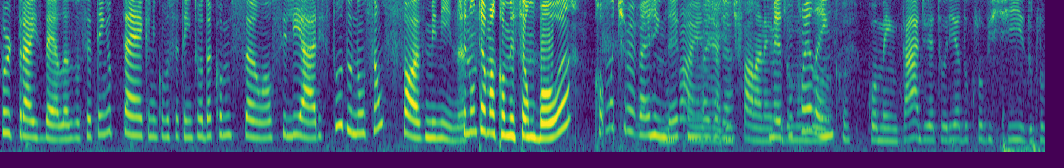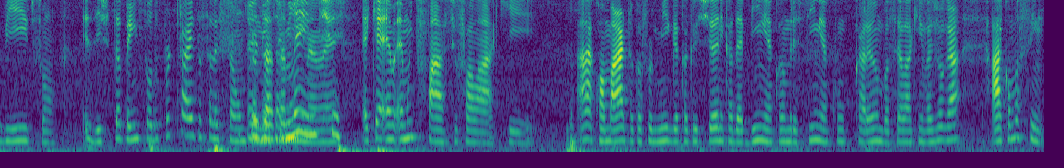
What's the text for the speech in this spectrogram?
por trás delas. Você tem o técnico, você tem toda a comissão, auxiliares, tudo. Não são só as meninas. Se não tem uma comissão boa, como o time vai render, vai, como né? vai jogar. A gente fala, né? Mesmo com o elenco. Comentar a diretoria do clube X, do clube Y. Existe também todo por trás da seleção. Exatamente. Feminina, né? É que é, é, muito fácil falar que. Ah, com a Marta, com a Formiga, com a Cristiane, com a Debinha, com a Andressinha, com caramba, sei lá quem vai jogar. Ah, como assim?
